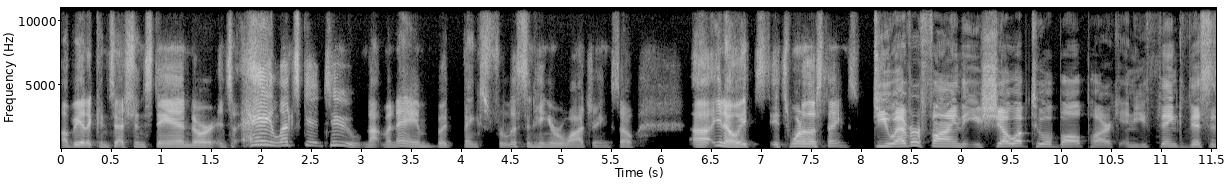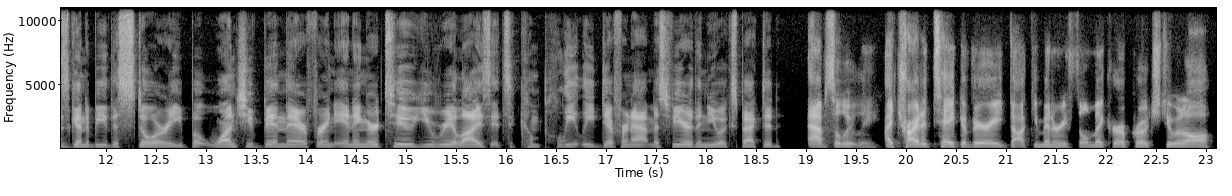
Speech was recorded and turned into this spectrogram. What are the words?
I'll be at a concession stand, or and so, hey, let's get to not my name, but thanks for listening or watching. So uh, you know, it's it's one of those things. Do you ever find that you show up to a ballpark and you think this is going to be the story, but once you've been there for an inning or two, you realize it's a completely different atmosphere than you expected? Absolutely. I try to take a very documentary filmmaker approach to it all.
